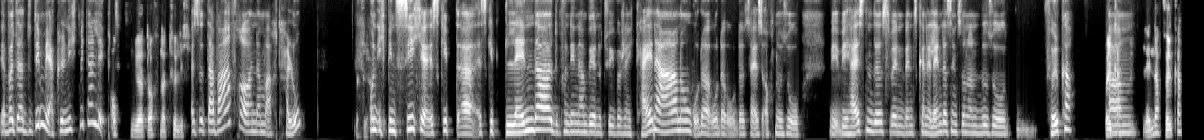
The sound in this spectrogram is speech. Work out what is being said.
Ja, aber da hat die Merkel nicht miterlebt. Oh, ja, doch, natürlich. Also da war Frau an der Macht. Hallo? Und ich bin sicher, es gibt, äh, es gibt Länder, von denen haben wir natürlich wahrscheinlich keine Ahnung oder, oder, oder sei es auch nur so, wie, wie heißt denn das, wenn wenn es keine Länder sind, sondern nur so Völker Völker, ähm, Länder, Völker?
